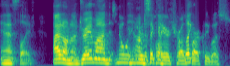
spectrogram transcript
and that's life. I don't know. Draymond. No one I'm sick player of, Charles like, Barkley was.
